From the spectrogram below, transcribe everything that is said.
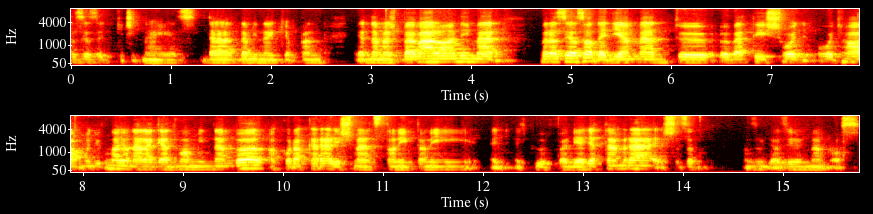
azért ez egy kicsit nehéz, de, de mindenképpen érdemes bevállalni, mert, mert azért az ad egy ilyen mentő övet is, hogy, hogyha mondjuk nagyon eleged van mindenből, akkor akár el is mehetsz tanítani egy, egy külföldi egyetemre, és az, az ugye azért nem rossz.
